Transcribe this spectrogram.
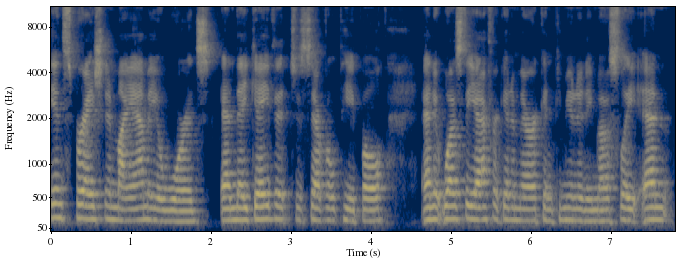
Inspiration in Miami Awards, and they gave it to several people. And it was the African American community mostly. And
